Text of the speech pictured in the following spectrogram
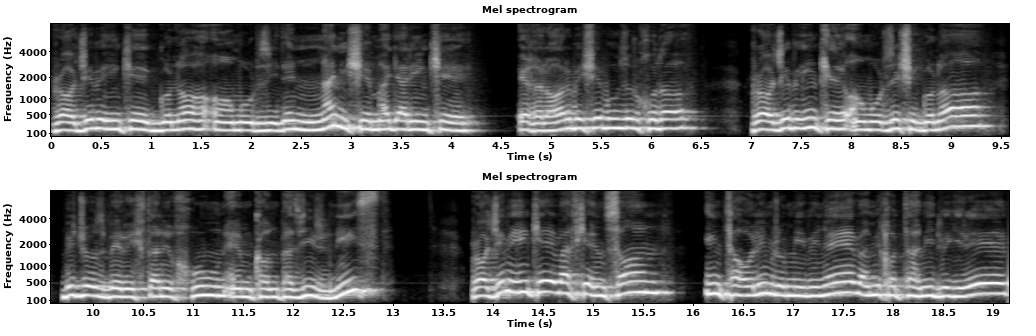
راجع به اینکه گناه آمورزیده نمیشه مگر اینکه اقرار بشه به حضور خدا. راجع به اینکه آمرزش گناه به جز به ریختن خون امکان پذیر نیست. راجع به اینکه وقتی انسان این تعالیم رو می‌بینه و می‌خواد تعمید بگیره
